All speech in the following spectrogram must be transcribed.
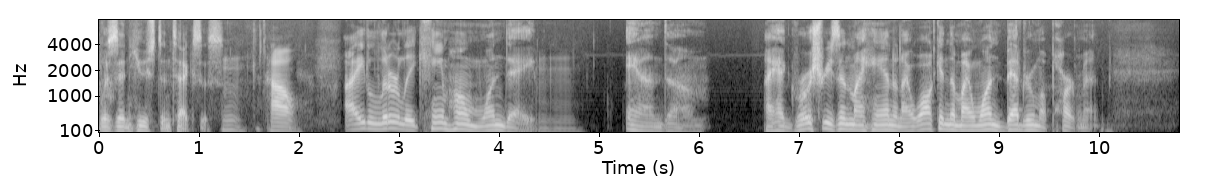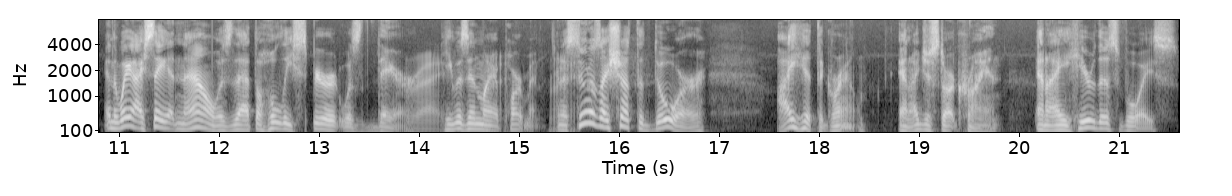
was in Houston, Texas. How? I literally came home one day and um, I had groceries in my hand and I walk into my one bedroom apartment. And the way I say it now is that the Holy Spirit was there. Right. He was in my apartment. And as soon as I shut the door, I hit the ground and I just start crying. And I hear this voice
